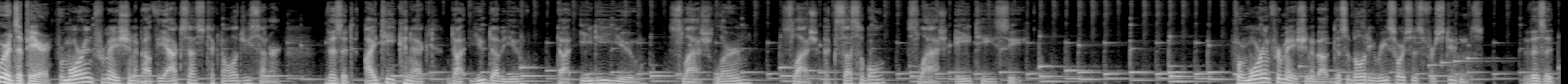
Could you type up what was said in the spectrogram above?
Words appear. For more information about the Access Technology Center, visit itconnect.uw.edu slash learn slash accessible slash ATC. For more information about disability resources for students, visit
